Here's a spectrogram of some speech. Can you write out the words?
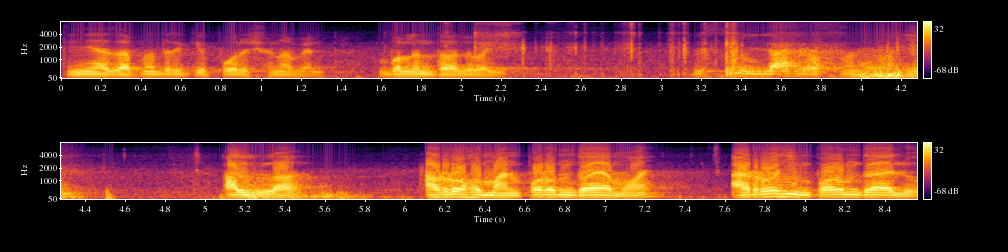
তিনি আজ আপনাদেরকে পড়ে শোনাবেন। বলেন তাহলে ভাই। বিসমুল্লাহ রহমান রহিম। আল্লাহ আর রহমান পরম দয়াময় আর রহিম পরম দয়ালু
